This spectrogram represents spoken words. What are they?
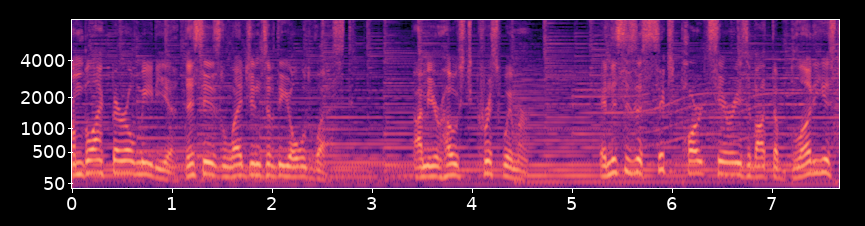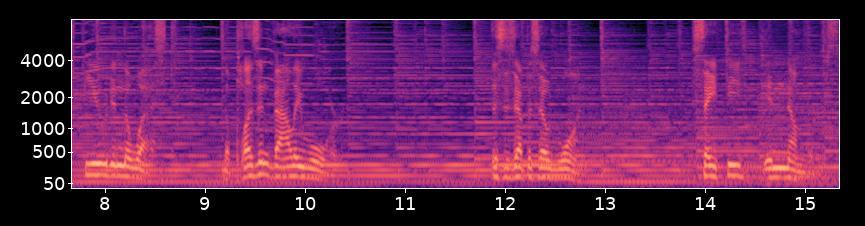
From Black Barrel Media, this is Legends of the Old West. I'm your host, Chris Wimmer, and this is a six part series about the bloodiest feud in the West the Pleasant Valley War. This is episode one Safety in Numbers.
